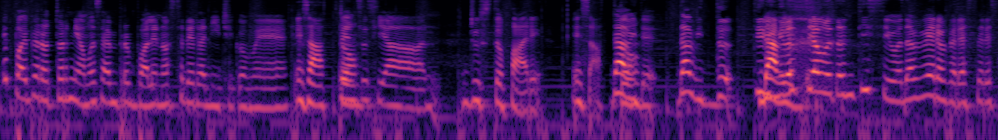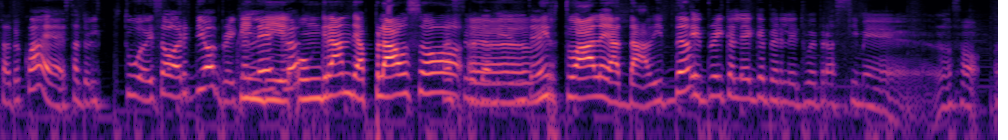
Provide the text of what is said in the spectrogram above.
e poi però torniamo sempre un po' alle nostre radici come Esatto. penso sia giusto fare. Esatto. Davide, David, ti David. ringraziamo tantissimo davvero per essere stato qua, è stato il tuo esordio, Break a Quindi un grande applauso eh, virtuale a David. E Break a Leg per le tue prossime, non so, eh,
